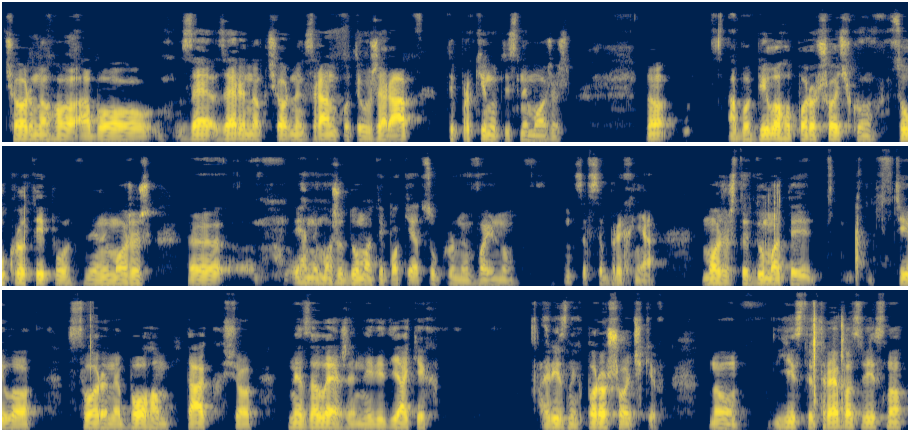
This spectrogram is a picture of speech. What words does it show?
чорного або зе- зеренок чорних зранку, ти вже раб, ти прокинутись не можеш. Ну, або білого порошочку, цукру, типу, ти не можеш. Е, я не можу думати, поки я цукру не ввальну. Ну, це все брехня. Можеш ти думати, тіло створене Богом так, що не залежить ні від яких різних порошочків. Ну, їсти треба, звісно,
